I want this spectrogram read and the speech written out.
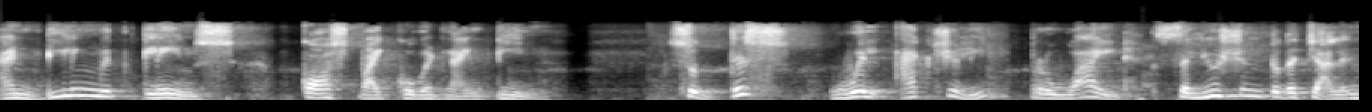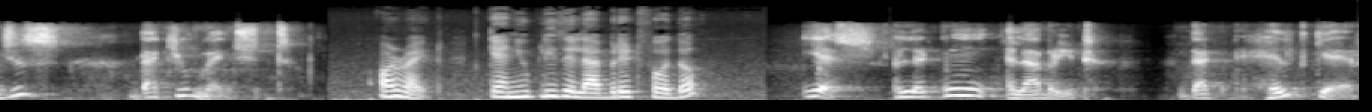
and dealing with claims caused by COVID 19. So, this will actually provide solution to the challenges that you mentioned. All right. Can you please elaborate further? Yes, let me elaborate that healthcare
